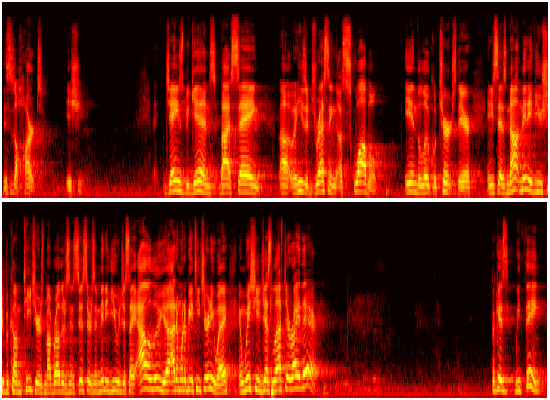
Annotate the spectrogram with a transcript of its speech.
This is a heart issue. James begins by saying, uh, he's addressing a squabble in the local church there. And he says, Not many of you should become teachers, my brothers and sisters. And many of you would just say, Hallelujah, I didn't want to be a teacher anyway, and wish he had just left it right there. Because we think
